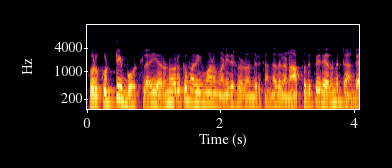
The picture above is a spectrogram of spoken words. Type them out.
ஒரு குட்டி போட்டில் இரநூறுக்கும் அதிகமான மனிதர்கள் வந்திருக்காங்க. அதில் நாற்பது பேர் இறந்துட்டாங்க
